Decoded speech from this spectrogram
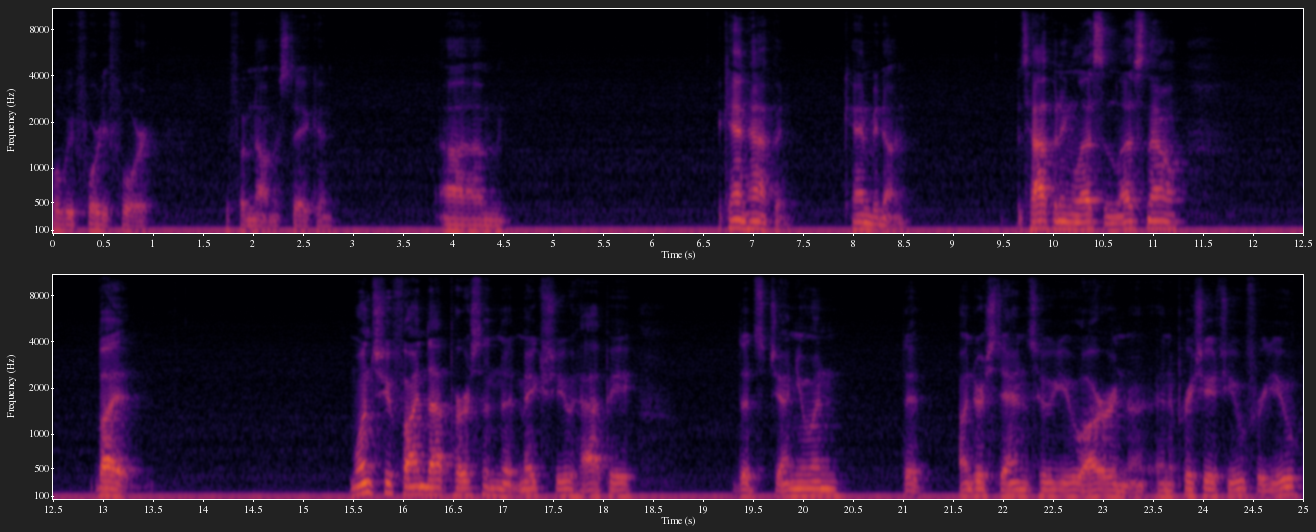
will be 44, if I'm not mistaken. Um, it can happen can be done. It's happening less and less now. But once you find that person that makes you happy, that's genuine, that understands who you are and, uh, and appreciates you for you,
